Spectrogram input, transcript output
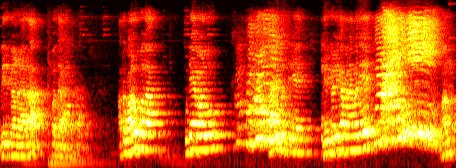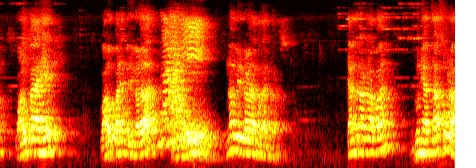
विरघळणारा पदार्थ. आता वाळू बघा. कुठे आहे वाळू खाली. बसलेली आहे. विरघळली का पाण्यामध्ये? मग वाळू काय आहे? वाळू पाण्यात विरघळत नाही. न विरघळणारा पदार्थ. त्यानंतर टाकला आपण? धुण्याचा सोडा.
